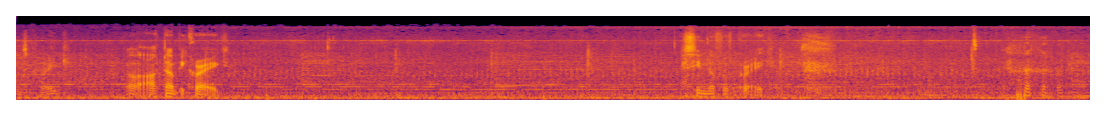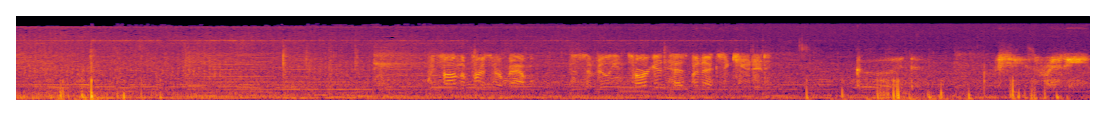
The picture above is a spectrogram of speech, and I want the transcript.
He's Craig. Oh, don't be Craig. Seen enough of Craig. We found the prisoner, ma'am. The civilian target has been executed. Good. She's ready.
